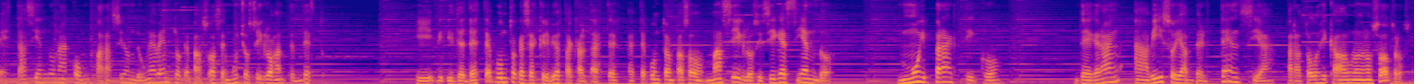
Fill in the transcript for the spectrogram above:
está haciendo una comparación de un evento que pasó hace muchos siglos antes de esto. Y, desde este punto que se escribió esta carta, este, este punto han pasado más siglos y sigue siendo muy práctico, de gran aviso y advertencia para todos y cada uno de nosotros.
